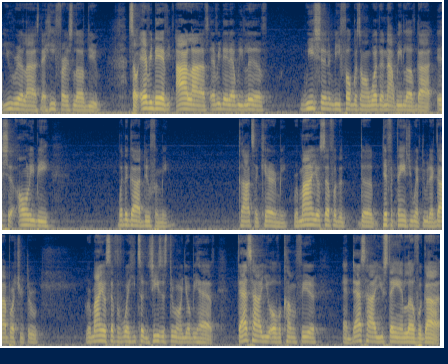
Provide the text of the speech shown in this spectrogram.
you realize that He first loved you. So every day of our lives, every day that we live, we shouldn't be focused on whether or not we love God. It should only be what did God do for me? God took care of me. Remind yourself of the, the different things you went through that God brought you through. Remind yourself of what he took Jesus through on your behalf. That's how you overcome fear, and that's how you stay in love with God.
